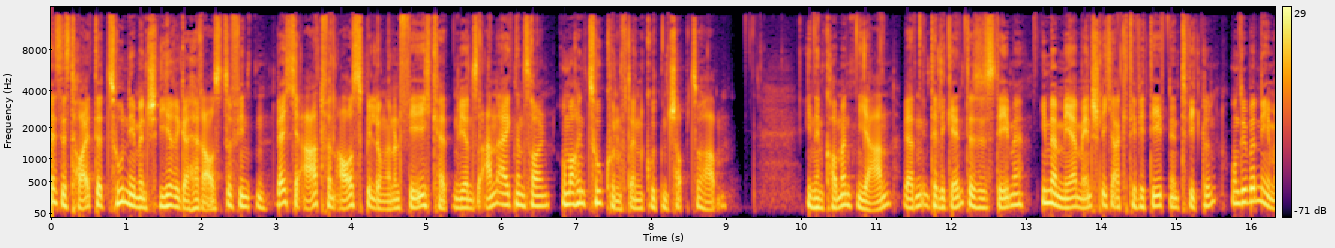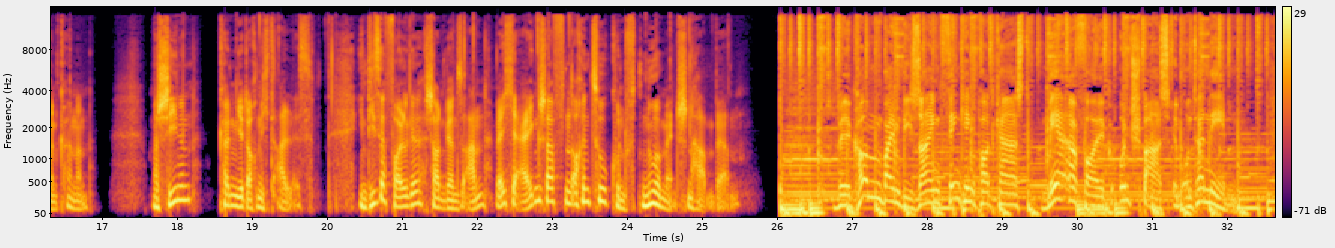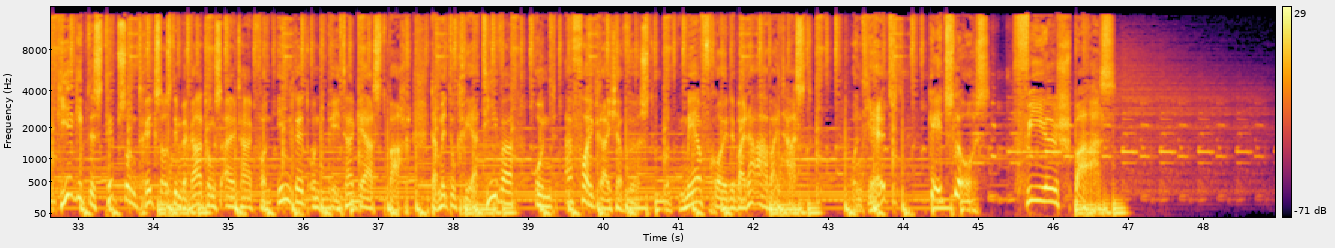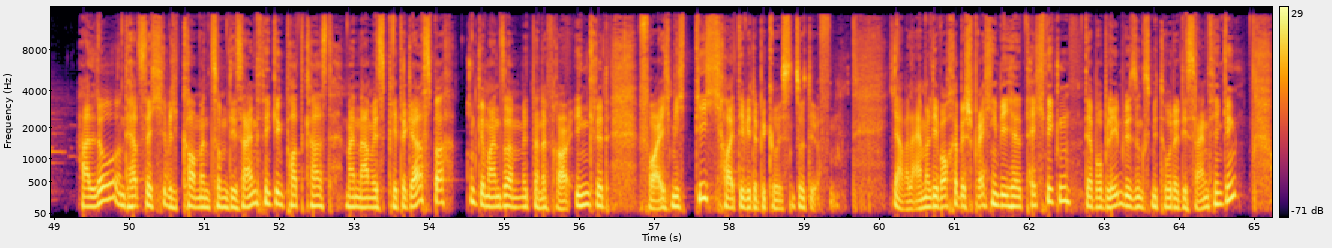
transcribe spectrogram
Es ist heute zunehmend schwieriger herauszufinden, welche Art von Ausbildungen und Fähigkeiten wir uns aneignen sollen, um auch in Zukunft einen guten Job zu haben. In den kommenden Jahren werden intelligente Systeme immer mehr menschliche Aktivitäten entwickeln und übernehmen können. Maschinen können jedoch nicht alles. In dieser Folge schauen wir uns an, welche Eigenschaften auch in Zukunft nur Menschen haben werden. Willkommen beim Design Thinking Podcast Mehr Erfolg und Spaß im Unternehmen. Hier gibt es Tipps und Tricks aus dem Beratungsalltag von Ingrid und Peter Gerstbach, damit du kreativer und erfolgreicher wirst und mehr Freude bei der Arbeit hast. Und jetzt geht's los. Viel Spaß! Hallo und herzlich willkommen zum Design Thinking Podcast. Mein Name ist Peter Gerstbach und gemeinsam mit meiner Frau Ingrid freue ich mich, dich heute wieder begrüßen zu dürfen. Ja, weil einmal die Woche besprechen wir hier Techniken der Problemlösungsmethode Design Thinking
